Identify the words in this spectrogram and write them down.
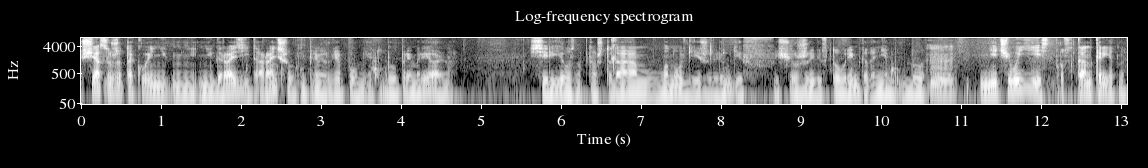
Сейчас уже такое не, не- не грозит. А раньше, вот, например, я помню, это было прям реально. Серьезно, потому что тогда многие же люди еще жили в то время, когда не было М. нечего есть просто конкретно.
